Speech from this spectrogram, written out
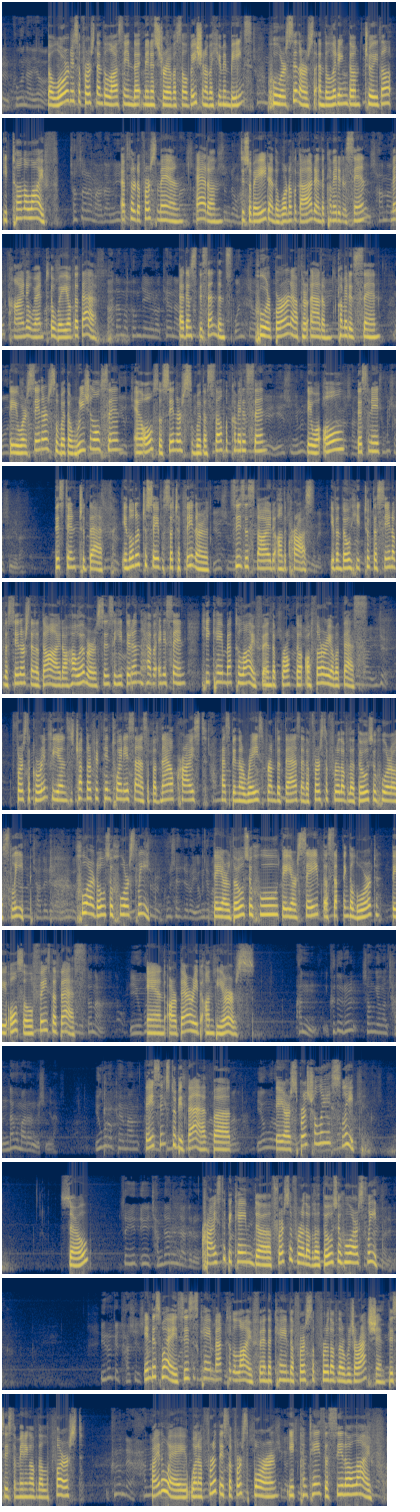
The Lord is the first and the last in the ministry of the salvation of human beings who were sinners and leading them to eternal life. After the first man, Adam, disobeyed and the word of God and committed a sin, mankind went the way of the death. Adam's descendants, who were born after Adam, committed sin. They were sinners with original sin and also sinners with a self committed sin. They were all destined, destined to death. In order to save such a sinner, Jesus died on the cross even though he took the sin of the sinners and died. Uh, however, since he didn't have any sin, he came back to life and broke the authority of death. 1 Corinthians chapter 15 20 says, But now Christ has been raised from the dead and the first fruit of the, those who are asleep. Who are those who are asleep? They are those who they are saved, accepting the Lord. They also face the death and are buried on the earth. They seem to be dead, but they are spiritually asleep. So, Christ became the first fruit of those who are asleep. In this way, Jesus came back to the life and came the first fruit of the resurrection. This is the meaning of the first. By the way, when a fruit is the firstborn, it contains the seed of life.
